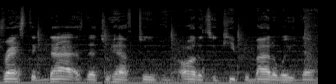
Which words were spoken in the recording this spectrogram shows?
drastic diets that you have to in order to keep your body weight down.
